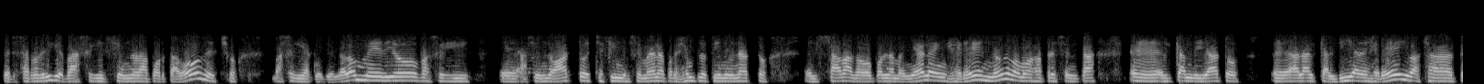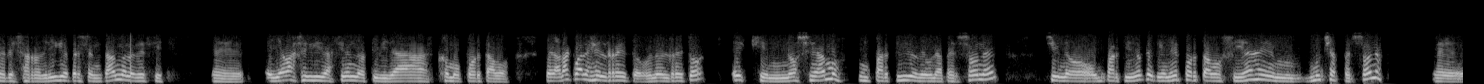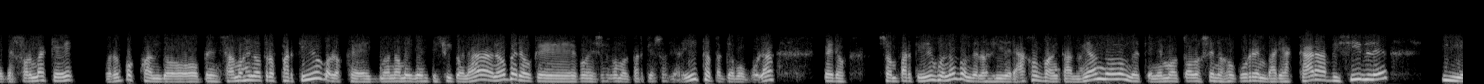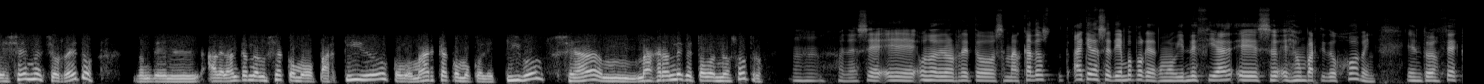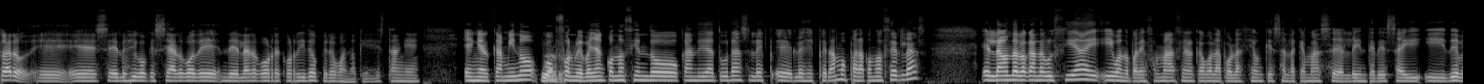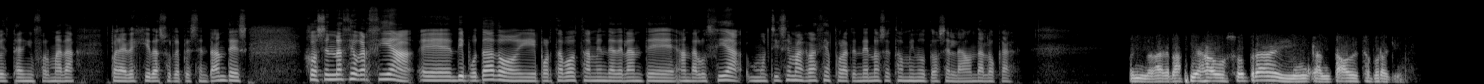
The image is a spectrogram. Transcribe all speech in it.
Teresa Rodríguez va a seguir siendo la portavoz, de hecho va a seguir acudiendo a los medios, va a seguir eh, haciendo actos. Este fin de semana, por ejemplo, tiene un acto el sábado por la mañana en Jerez, ¿no? vamos a presentar eh, el candidato eh, a la alcaldía de Jerez y va a estar Teresa Rodríguez presentándolo, es decir, eh, ella va a seguir haciendo actividad como portavoz. Pero ahora, ¿cuál es el reto? Bueno, el reto es que no seamos un partido de una persona, sino un partido que tiene portavocías en muchas personas, eh, de forma que bueno, pues cuando pensamos en otros partidos con los que no me identifico nada, ¿no? Pero que puede ser como el Partido Socialista, el Partido Popular, pero son partidos, bueno, donde los liderazgos van cambiando, donde tenemos, todo se nos ocurren varias caras visibles y ese es nuestro reto, donde el Adelante Andalucía como partido, como marca, como colectivo, sea más grande que todos nosotros. Bueno, ese eh, uno de los retos marcados. Hay que darse tiempo porque, como bien decía, es, un partido joven. Entonces, claro, eh, es lógico que sea algo de, largo recorrido, pero bueno, que están en, el camino. Conforme vayan conociendo candidaturas, les, eh, les, esperamos para conocerlas en la Onda Local Andalucía y, bueno, para informar al fin y al cabo a la población, que es a la que más le interesa y, y debe estar informada para elegir a sus representantes. José Ignacio García, eh, diputado y portavoz también de Adelante Andalucía, muchísimas gracias por atendernos estos minutos en la onda local. Pues gracias a vosotras y encantado de estar por aquí.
